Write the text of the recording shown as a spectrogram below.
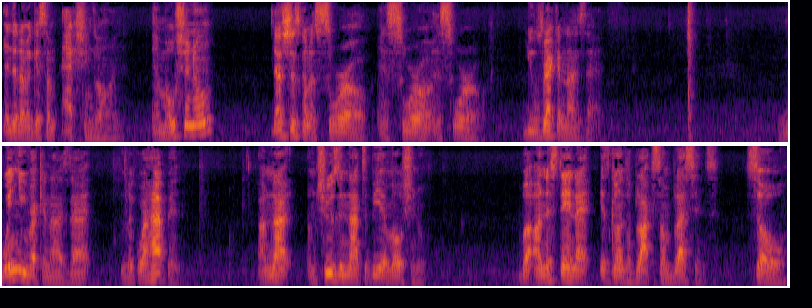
and then I'm going to get some action going. Emotional, that's just gonna swirl and swirl and swirl. You recognize that. When you recognize that, look what happened. I'm not I'm choosing not to be emotional. But understand that it's going to block some blessings. So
